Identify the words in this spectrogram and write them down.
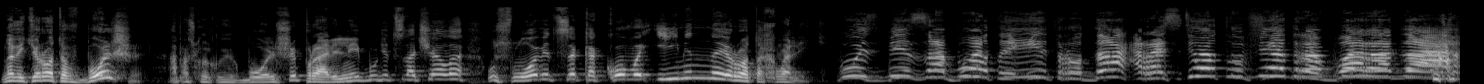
Но ведь Эротов больше, а поскольку их больше, правильнее будет сначала условиться, какого именно Эрота хвалить. Пусть без заботы и труда растет у Федора борода.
